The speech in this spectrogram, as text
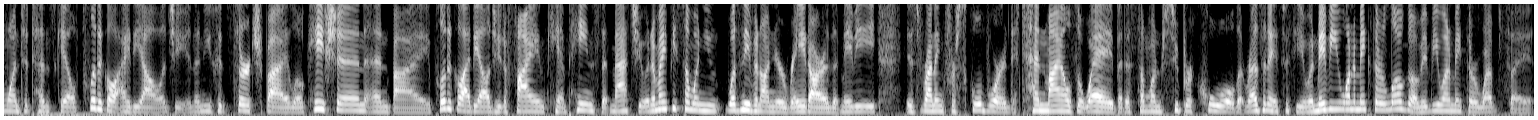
1 to 10 scale of political ideology. And then you could search by location and by political ideology to find campaigns that match you. And it might be someone you wasn't even on your radar that maybe is running for school board 10 miles away, but is someone super cool that resonates with you. And maybe you want to make their logo, maybe you want to make their website,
